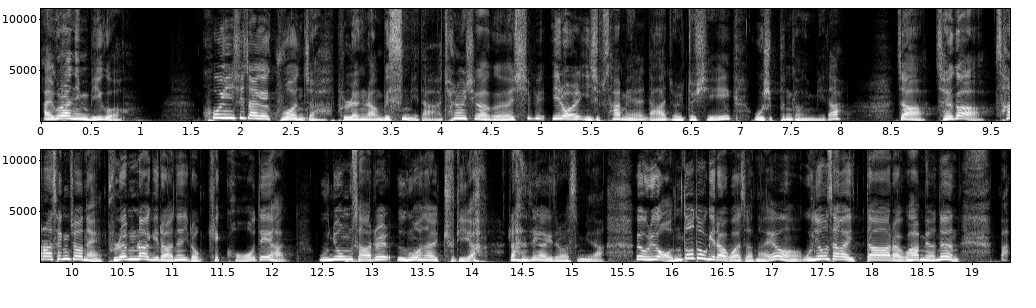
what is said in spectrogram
알고라님 미국 코인 시장의 구원자 블랙락 믿습니다. 촬영 시각은 11월 23일 낮 12시 50분경입니다. 자, 제가 살아생전에 블랙락이라는 이렇게 거대한 운용사를 응원할 줄이야. 라는 생각이 들었습니다. 우리가 언더독이라고 하잖아요. 운영사가 있다라고 하면은 막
